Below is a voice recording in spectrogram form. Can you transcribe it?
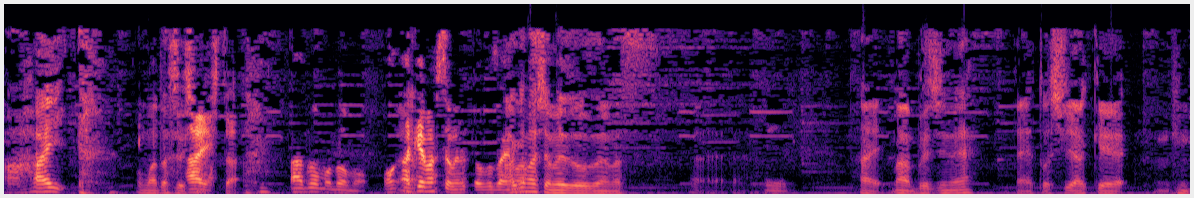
あはい。お待たせしました。た。あ、どうもどうも。明けましておめでとうござい明けま。ますしておめでとうございます。うんはい。まあ無事ね、えー年明け、うん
